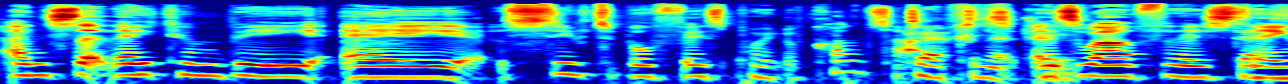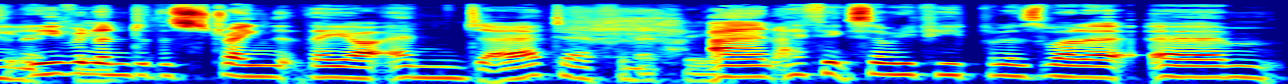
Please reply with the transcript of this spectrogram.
and so that they can be a suitable first point of contact Definitely. as well for this thing and even under the strain that they are under Definitely. and i think so many people as well are um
